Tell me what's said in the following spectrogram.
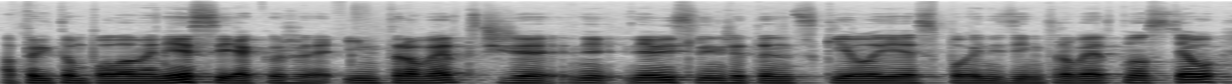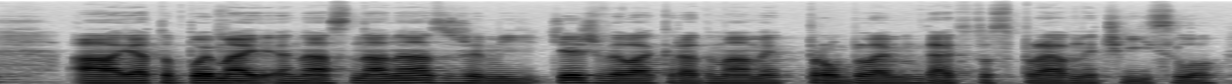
a pritom podľa mňa nie si akože introvert, čiže ne, nemyslím, že ten skill je spojený s introvertnosťou a ja to poviem aj nás na nás, že my tiež veľakrát máme problém dať to správne číslo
